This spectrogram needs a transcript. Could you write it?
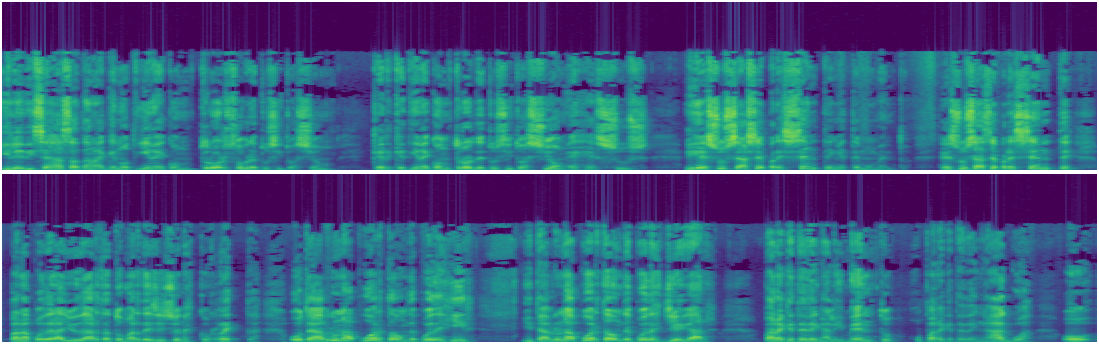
y le dices a Satanás que no tiene control sobre tu situación, que el que tiene control de tu situación es Jesús. Y Jesús se hace presente en este momento. Jesús se hace presente para poder ayudarte a tomar decisiones correctas. O te abre una puerta donde puedes ir. Y te abre una puerta donde puedes llegar para que te den alimento o para que te den agua o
